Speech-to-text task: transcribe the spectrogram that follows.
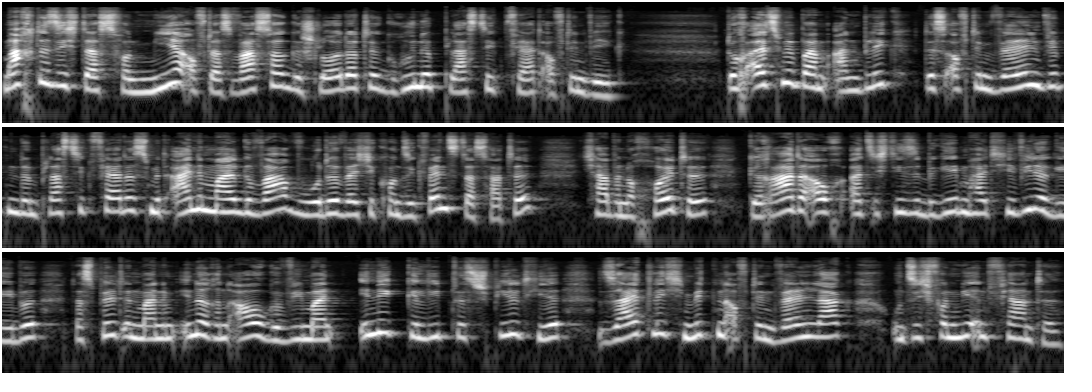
machte sich das von mir auf das Wasser geschleuderte grüne Plastikpferd auf den Weg. Doch als mir beim Anblick des auf dem Wellen wippenden Plastikpferdes mit einem Mal gewahr wurde, welche Konsequenz das hatte, ich habe noch heute, gerade auch als ich diese Begebenheit hier wiedergebe, das Bild in meinem inneren Auge, wie mein innig geliebtes Spieltier seitlich mitten auf den Wellen lag und sich von mir entfernte.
